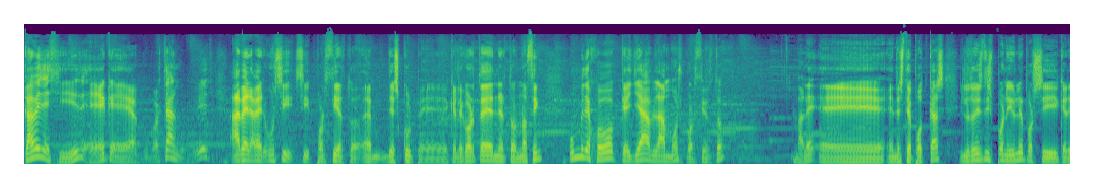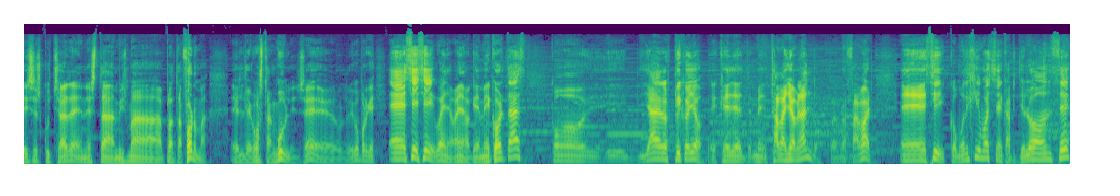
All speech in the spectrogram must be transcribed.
Cabe decir, eh, que Ghost and Goblins... A ver, a ver, un sí, sí, por cierto, em, disculpe, que le corte Nerd Nothing. Un videojuego que ya hablamos, por cierto, ¿vale? Eh, en este podcast y lo tenéis disponible por si queréis escuchar en esta misma plataforma, el de Ghost and Goblins, ¿eh? Lo digo porque... Eh, sí, sí, bueno, bueno, que me cortas como ya lo explico yo, es que me estaba yo hablando, pues, por favor. Eh, sí, como dijimos en el capítulo 11,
